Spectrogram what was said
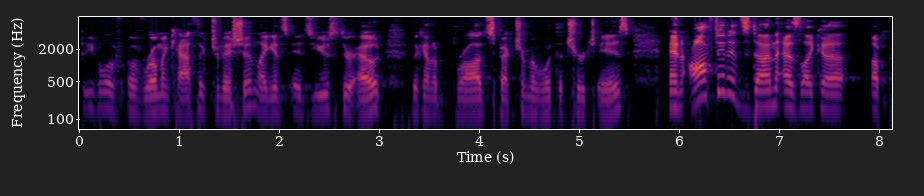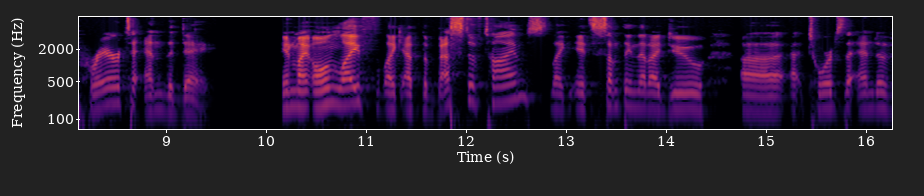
people of, of Roman Catholic tradition. Like it's it's used throughout the kind of broad spectrum of what the church is, and often it's done as like a a prayer to end the day. In my own life, like at the best of times, like it's something that I do uh, at, towards the end of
